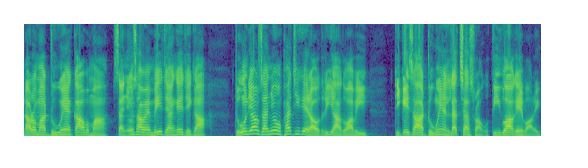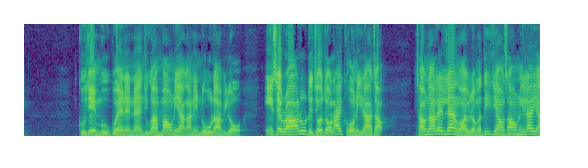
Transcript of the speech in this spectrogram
နောက်တော့မှဒူဝင်းကားပေါ်မှာဇန်ညွန့်စာပဲမေးကြံခဲ့ချိန်ကဒူဝင်းတယောက်ဇန်ညွန့်ကိုဖတ်ကြည့်ခဲ့တာကိုသတိရသွားပြီးဒီကိစ္စဒူဝင်းရဲ့လက်ချက်ဆိုတာကိုတီးသွားခဲ့ပါတယ်ခုချိန်မူးကွဲနဲ့နန်ကျူကမှောက်နေရကနေနိုးလာပြီးတော့အင်ဆရာလို့တကြောကြောလိုက်ခေါ်နေတာကြောင့်ချောင်းသားလေးလန့်သွားပြီးတော့မတိကြအောင်ဆောင်နေလိုက်ရ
